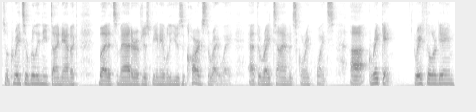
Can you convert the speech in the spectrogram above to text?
So it creates a really neat dynamic, but it's a matter of just being able to use the cards the right way at the right time and scoring points. Uh, great game. Great filler game.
